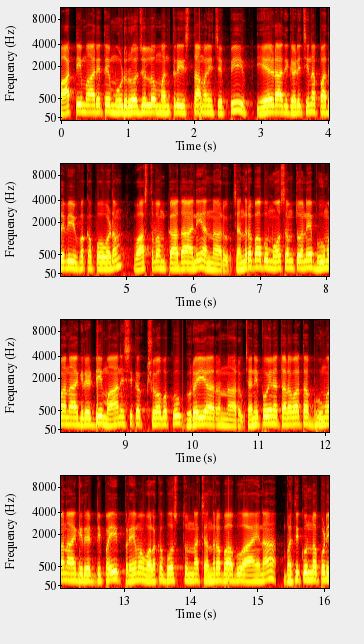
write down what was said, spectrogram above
పార్టీ మారితే మూడు రోజుల్లో మంత్రి ఇస్తామని చెప్పి ఏడాది గడిచిన పదవి ఇవ్వకపోవడం వాస్తవం కాదా అని అన్నారు. చంద్రబాబు మోసంతోనే భూమా నాగిరెడ్డి మానసిక క్షోభకు గురయ్యారన్నారు. చనిపోయిన తర్వాత భూమా నాగిరెడ్డిపై ప్రేమ ఒలకబోస్తున్న చంద్రబాబు ఆయన బతికున్నప్పుడు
